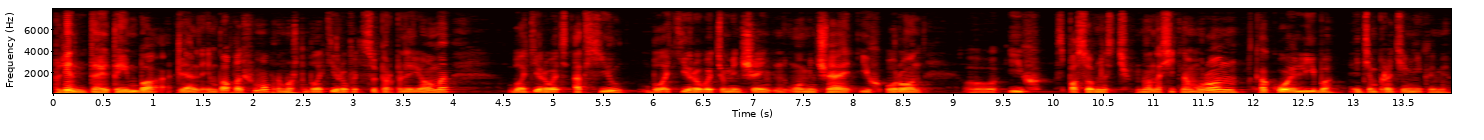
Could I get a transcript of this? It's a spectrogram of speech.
Блин, да это имба. Реально имба, почему? Потому что блокировать суперприемы, блокировать отхил, блокировать уменьшение, уменьшая их урон, э, их способность наносить нам урон какой-либо этим противниками.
